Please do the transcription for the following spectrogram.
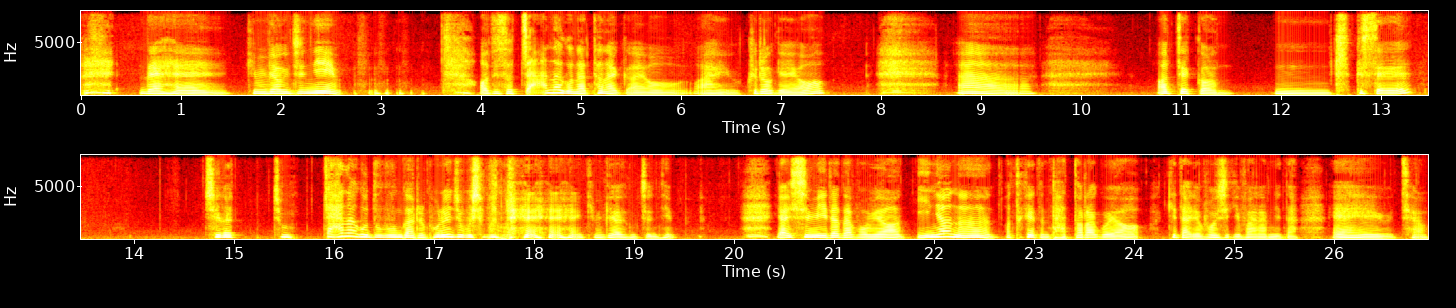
네. 김병주님. 어디서 짠하고 나타날까요? 아유, 그러게요. 아, 어쨌건, 음, 글쎄, 제가 좀 짠하고 누군가를 보내주고 싶은데, 김비영주님. 열심히 일하다 보면 인연은 어떻게든 닿더라고요. 기다려 보시기 바랍니다. 에이, 참.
